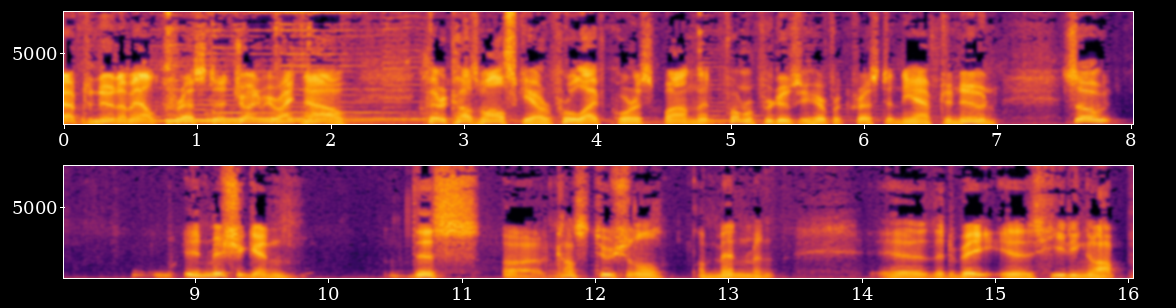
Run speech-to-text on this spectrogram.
afternoon. I'm Al Kresta. Joining me right now, Clare Kosmalski, our pro life correspondent, former producer here for Kresta in the afternoon. So, in Michigan, this uh, constitutional amendment, uh, the debate is heating up.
